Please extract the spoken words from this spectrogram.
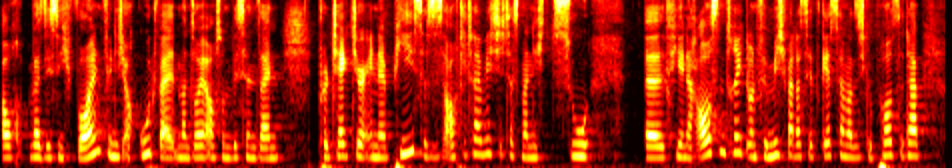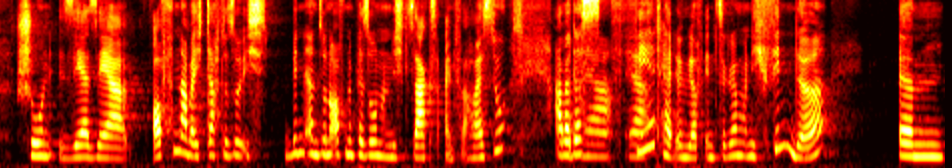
auch, weil sie es nicht wollen, finde ich auch gut, weil man soll ja auch so ein bisschen sein Protect Your Inner Peace, das ist auch total wichtig, dass man nicht zu äh, viel nach außen trägt. Und für mich war das jetzt gestern, was ich gepostet habe, schon sehr, sehr offen. Aber ich dachte so, ich bin an so eine offene Person und ich sag's einfach, weißt du? Aber das ja, fehlt ja. halt irgendwie auf Instagram. Und ich finde, ähm,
